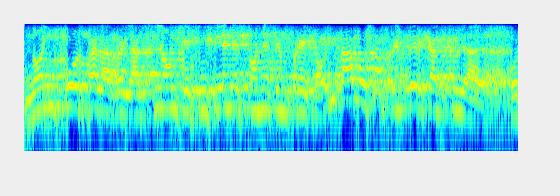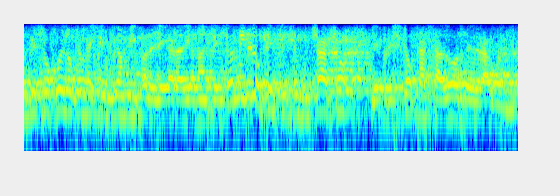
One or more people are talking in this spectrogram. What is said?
no importa la relación que tú tienes con esa empresa. Hoy vamos a aprender cantidades, porque eso fue lo que me sirvió a mí para llegar a diamante. Miren lo que ese muchacho le prestó cazador de dragones.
